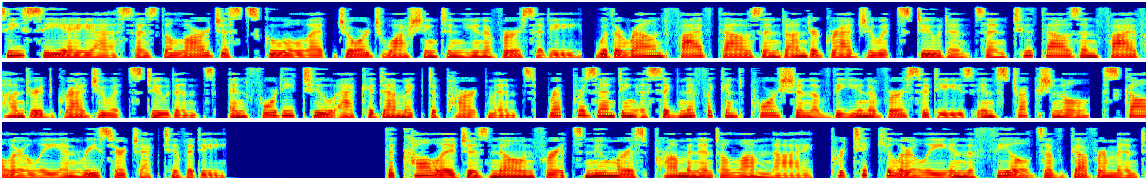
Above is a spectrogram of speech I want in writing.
CCAS is the largest school at George Washington University, with around 5,000 undergraduate students and 2,500 graduate students, and 42 academic departments, representing a significant portion of the university's instructional, scholarly and research activity. The college is known for its numerous prominent alumni, particularly in the fields of government,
